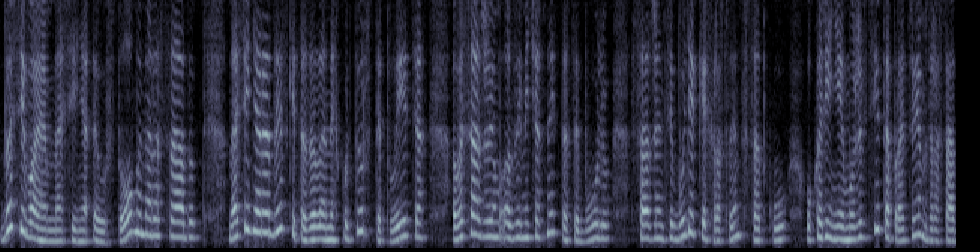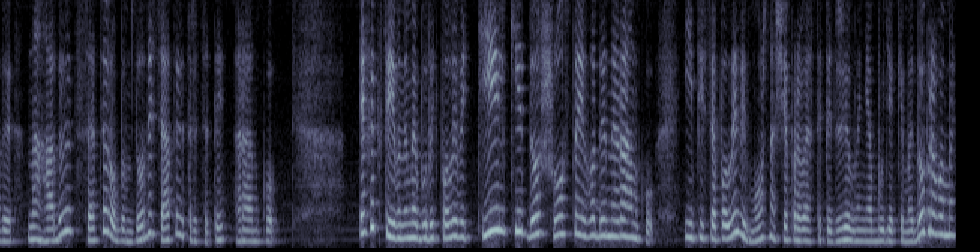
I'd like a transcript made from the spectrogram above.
Досіваємо насіння еустоми на розсаду, насіння радиски та зелених культур в теплицях, висаджуємо озимі часник та цибулю, саджанці будь-яких рослин в садку, укорінюємо живці та працюємо з розсадою. Нагадую, все це робимо до 10.30 ранку. Ефективними будуть поливи тільки до 6 години ранку, і після поливів можна ще провести підживлення будь-якими добривами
